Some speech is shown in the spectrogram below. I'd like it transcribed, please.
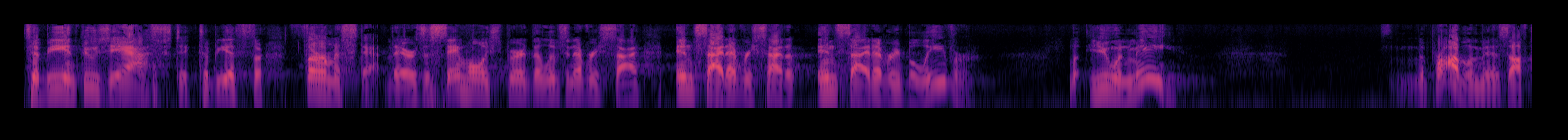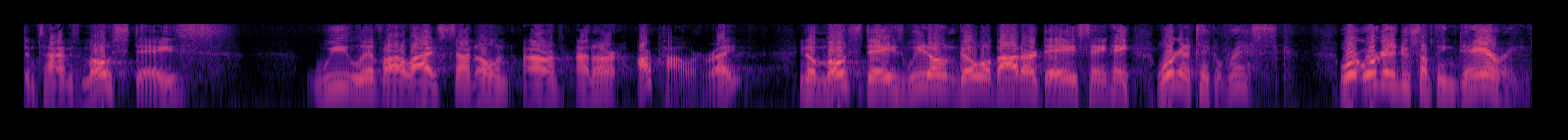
to be enthusiastic, to be a th- thermostat. There is the same Holy Spirit that lives in every side, inside every side of, inside every believer. You and me. The problem is, oftentimes, most days, we live our lives on, own, our, on our, our power, right? You know, most days we don't go about our days saying, hey, we're going to take a risk. We're, we're going to do something daring.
